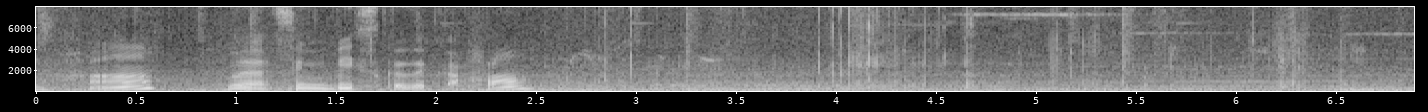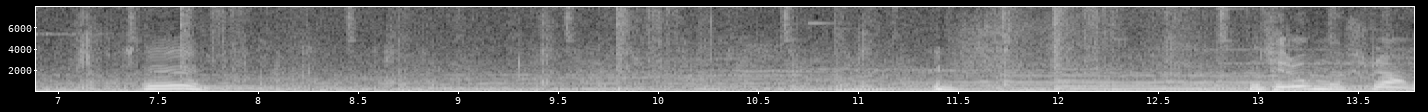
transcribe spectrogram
ככה, ולשים ביס כזה ככה. זה שילוב מושלם.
